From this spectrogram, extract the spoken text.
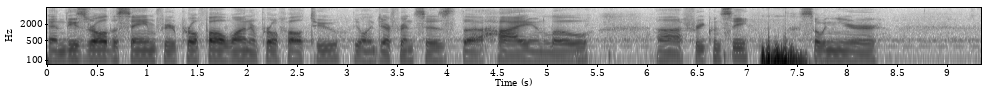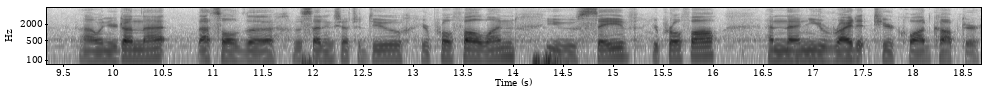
and these are all the same for your profile 1 and profile 2 the only difference is the high and low uh, frequency. So when you're uh, when you're done that that's all the the settings you have to do. Your profile 1 you save your profile and then you write it to your quadcopter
